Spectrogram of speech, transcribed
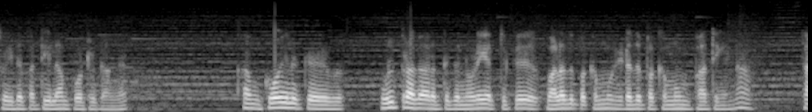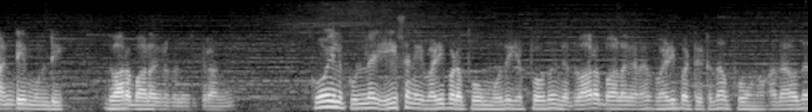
ஸோ இதை பற்றிலாம் போட்டிருக்காங்க. கோயிலுக்கு உள்பிரகாரத்துக்கு நுழையத்துக்கு வலது பக்கமும் இடது பக்கமும் பார்த்தீங்கன்னா தண்டி முண்டி துவாரபாலகர்கள் இருக்கிறாங்க. கோயிலுக்குள்ளே ஈசனை வழிபட போகும்போது எப்போதும் இந்த துவாரபாலகரை வழிபட்டுட்டு தான் போகணும். அதாவது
